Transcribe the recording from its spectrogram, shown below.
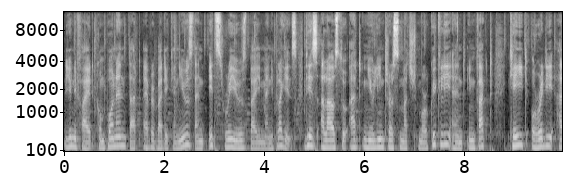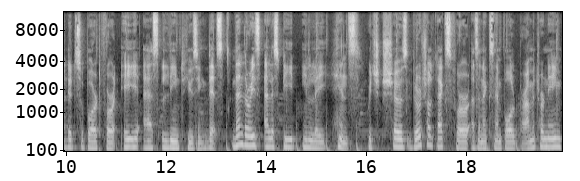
unified component that everybody can use and it's reused by many plugins. This allows to add new linters much more quickly and in fact Kate already added support for ESLint using this. Then there is LSP inlay hints which shows virtual text for, as an example, parameter name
